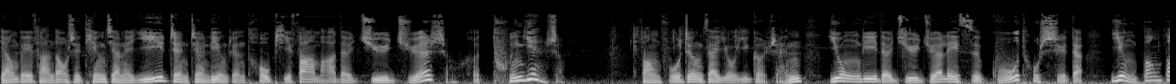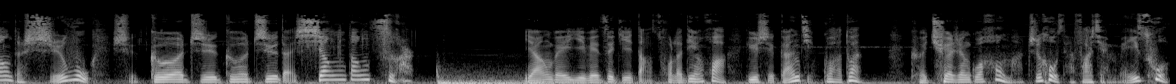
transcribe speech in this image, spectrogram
杨伟反倒是听见了一阵阵令人头皮发麻的咀嚼声和吞咽声。仿佛正在有一个人用力的咀嚼类似骨头似的硬邦邦的食物，是咯吱咯吱的，相当刺耳。杨伟以为自己打错了电话，于是赶紧挂断。可确认过号码之后，才发现没错，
